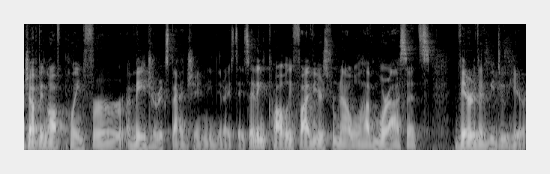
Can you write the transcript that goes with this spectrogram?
jumping off point for a major expansion in the United States. I think probably five years from now, we'll have more assets there than we do here.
